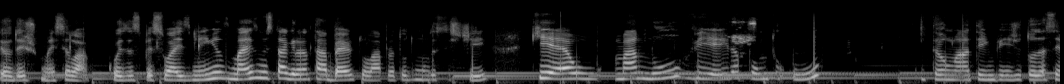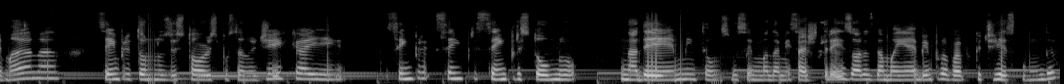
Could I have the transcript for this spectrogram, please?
eu deixo mais, sei lá, coisas pessoais minhas, mas no Instagram tá aberto lá para todo mundo assistir, que é o manuvieira.u. Então lá tem vídeo toda semana, Sempre estou nos stories postando dica e sempre, sempre, sempre estou no na DM, então se você me mandar mensagem três horas da manhã, é bem provável que eu te responda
